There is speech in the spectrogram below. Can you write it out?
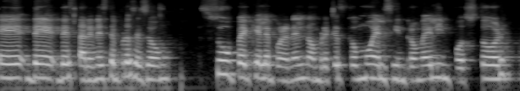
eh, de, de, estar en este proceso supe que le ponen el nombre que es como el síndrome del impostor,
